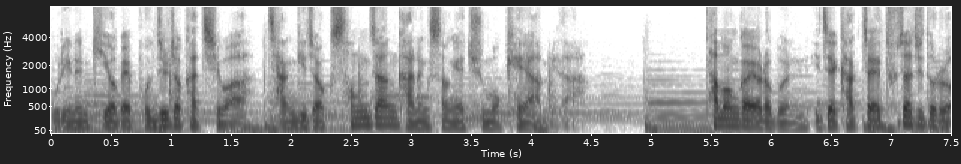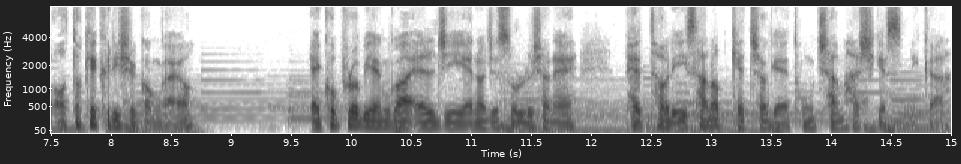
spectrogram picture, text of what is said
우리는 기업의 본질적 가치와 장기적 성장 가능성에 주목해야 합니다. 탐험가 여러분, 이제 각자의 투자 지도를 어떻게 그리실 건가요? 에코프로비엔과 LG 에너지 솔루션의 배터리 산업 개척에 동참하시겠습니까?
